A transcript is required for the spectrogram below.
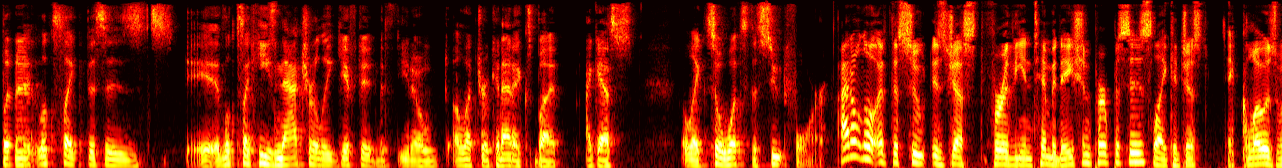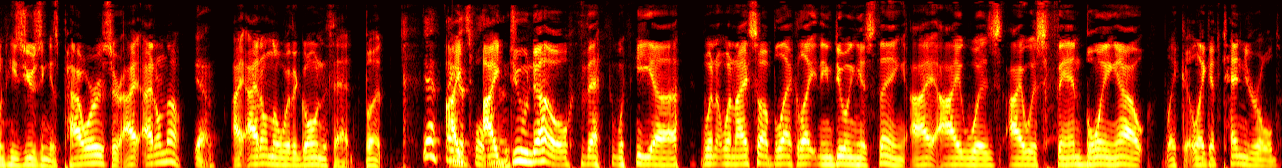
but it looks like this is it looks like he's naturally gifted with you know electrokinetics. But I guess like so, what's the suit for? I don't know if the suit is just for the intimidation purposes, like it just it glows when he's using his powers, or I, I don't know. Yeah, I, I don't know where they're going with that, but yeah. I, guess we'll I do know that when he uh when when I saw Black Lightning doing his thing, I, I was I was fanboying out like like a ten year old.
